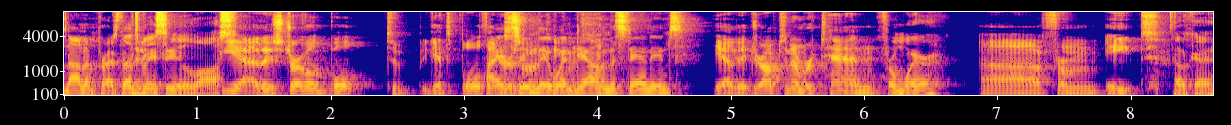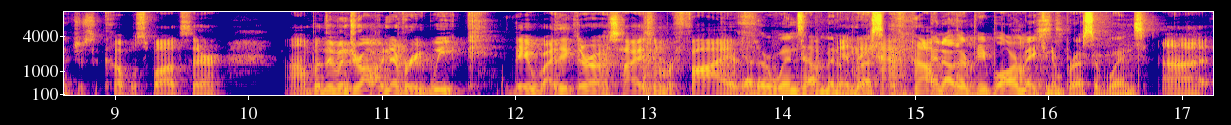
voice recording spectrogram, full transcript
Not impressed. That's basically a loss. Yeah, they struggled both to against both. I Arizona assume they went down in the standings Yeah, they dropped to number ten from where? uh, from eight. Okay. just a couple spots there. Um, but they've been dropping every week. They, I think they're as high as number five. Yeah, their wins haven't been And impressive, have and other people are making impressive wins. Uh,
